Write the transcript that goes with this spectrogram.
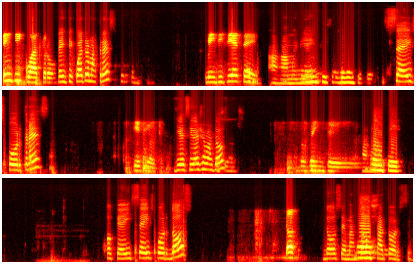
24. 24 más 3. 27. Ajá, muy bien. 26, 27. 6 por 3, 18. 18 más 2. 220. Ajá. 20. Ok, 6 por 2, 12. 12 más 2, Doce. 14.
